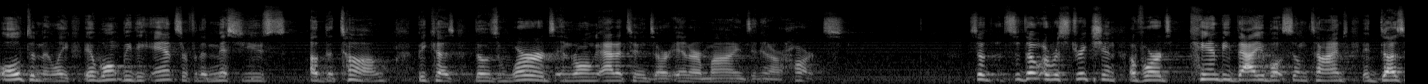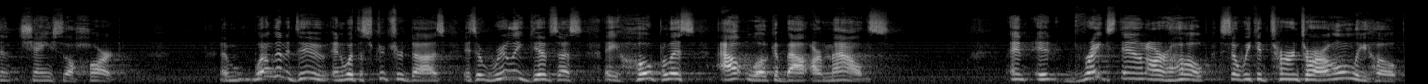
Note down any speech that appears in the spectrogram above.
ultimately it won't be the answer for the misuse of the tongue because those words and wrong attitudes are in our minds and in our hearts. So, so though a restriction of words can be valuable sometimes, it doesn't change the heart. And what I'm going to do, and what the scripture does, is it really gives us a hopeless outlook about our mouths. And it breaks down our hope so we can turn to our only hope,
